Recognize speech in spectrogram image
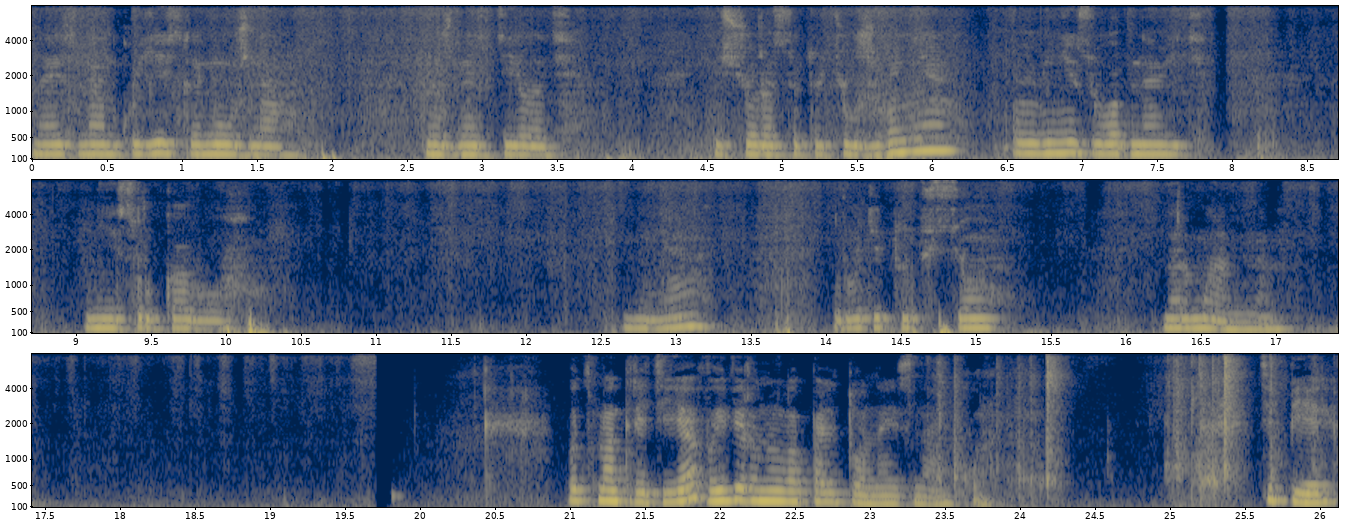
наизнанку. Если нужно, нужно сделать еще раз это тюживание внизу обновить низ рукавов. У меня Вроде тут все нормально. Вот смотрите, я вывернула пальто наизнанку. Теперь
